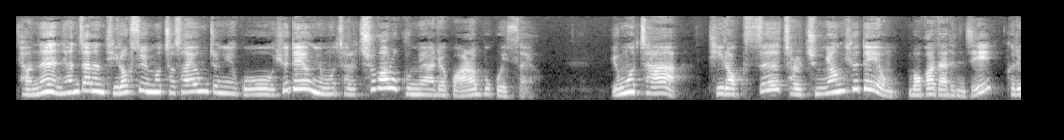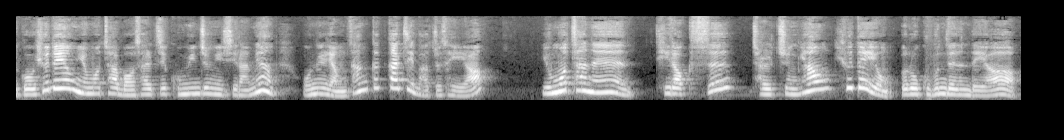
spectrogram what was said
저는 현재는 디럭스 유모차 사용 중이고 휴대용 유모차를 추가로 구매하려고 알아보고 있어요. 유모차 디럭스, 절충형, 휴대용 뭐가 다른지 그리고 휴대용 유모차 뭐 살지 고민 중이시라면 오늘 영상 끝까지 봐주세요. 유모차는 디럭스, 절충형, 휴대용으로 구분되는데요.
